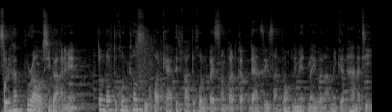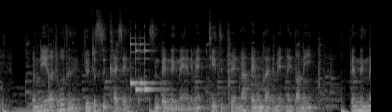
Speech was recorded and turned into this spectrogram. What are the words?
สวัสดีครับ พวกเราชิบะอนิเมะต้อนรับทุกคนเข้าสู่พอดแคสต์ที่จะพาทุกคนไปสัมผัสกับแดนสีสันของอนิเมะในเวลาไม่เกิน 5 นาที วันนี้เราจะพูดถึงจูจุสึไคเซนซึ่งเป็นหนึ่งในอนิเมะที่ติดเทรนด์มากในวงการอนิเมะในตอนนี้ เป็นหนึ่งใน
